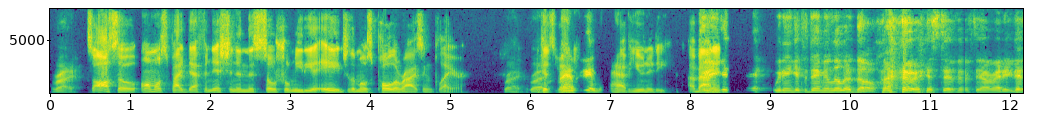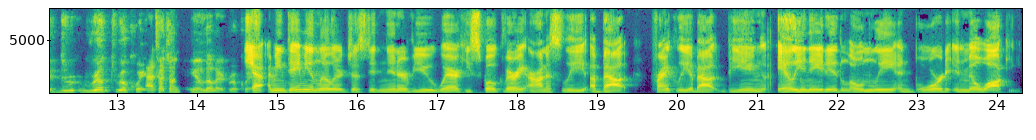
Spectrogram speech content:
Right. It's also almost by definition in this social media age the most polarizing player Right, right. because Man, never gonna have unity we about didn't, it. get, we didn't get to Damian Lillard though. it's 1050 already. Just real real quick. Uh, touch on Damian Lillard real quick. Yeah, I mean, Damian Lillard just did an interview where he spoke very honestly about, frankly, about being alienated, lonely, and bored in Milwaukee.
